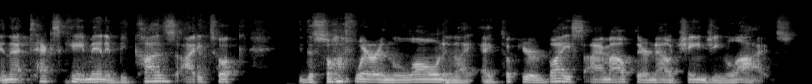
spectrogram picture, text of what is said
and that text came in and because i took the software and the loan and I, I took your advice i'm out there now changing lives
